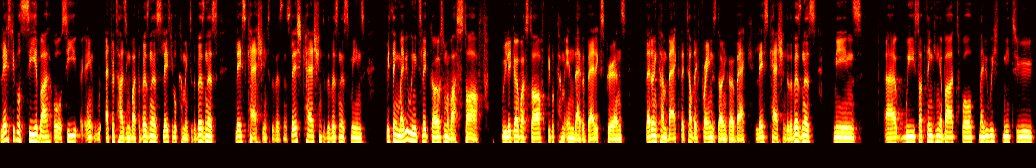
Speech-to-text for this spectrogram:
less people see about or see advertising about the business, less people come into the business, less cash into the business. Less cash into the business means we think maybe we need to let go of some of our staff. We let go of our staff, people come in, they have a bad experience, they don't come back, they tell their friends don't go back. Less cash into the business means uh, we start thinking about, well, maybe we need to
